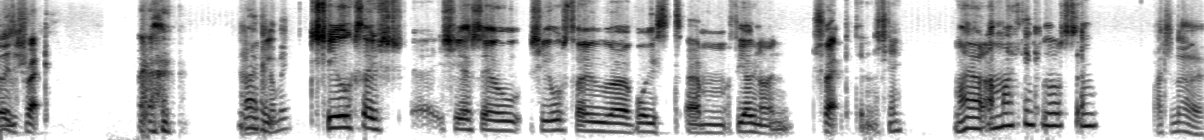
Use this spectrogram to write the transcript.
was the Shrek? no, she also uh, she also she also uh, voiced um Fiona in Shrek, didn't she? Am I am I thinking of some? I don't know.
